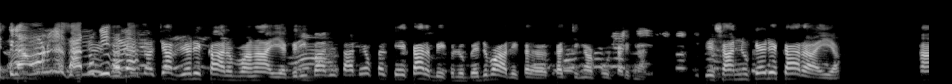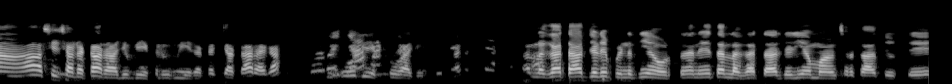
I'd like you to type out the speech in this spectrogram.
ਇਤਨਾ ਹੋਣਗੇ ਸਾਨੂੰ ਕੀ ਪਤਾ। ਚੱਲ ਜਿਹੜੇ ਘਰ ਬਣਾਏ ਆ ਗਰੀਬਾਂ ਦੇ ਸਾਡੇ ਉਹ ਕੱਚੇ ਘਰ ਵੇਖ ਲਓ ਵਿਧਵਾ ਦੇ ਘਰ, ਕੱਚੀਆਂ ਕੋਠੜੀਆਂ। ਤੇ ਸਾਨੂੰ ਕਿਹੜੇ ਘਰ ਆਏ ਆ? ਹਾਂ ਅਸੀਂ ਸਾਡਾ ਘਰ ਆ ਜੋ ਵੇਖ ਲਓ ਮੇਰਾ ਕੱਚਾ ਘਰ ਹੈਗਾ। ਤੇ ਉਹ ਵੇਖੋ ਆ ਜੋ ਤਾਂ ਲਗਾਤਾਰ ਜਿਹੜੇ ਪਿੰਡ ਦੀਆਂ ਔਰਤਾਂ ਨੇ ਤਾਂ ਲਗਾਤਾਰ ਜਿਹੜੀਆਂ ਮਾਨ ਸਰਕਾਰ ਦੇ ਉੱਤੇ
